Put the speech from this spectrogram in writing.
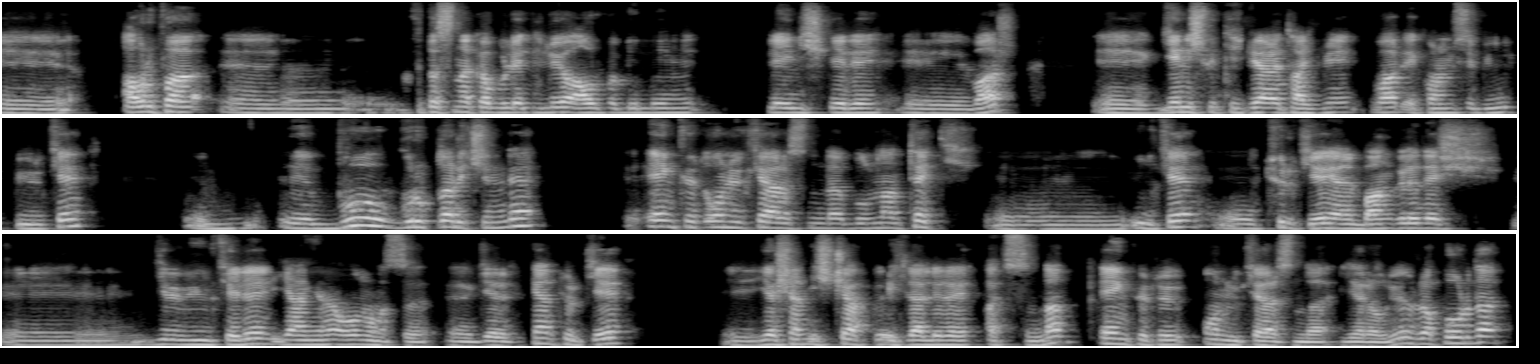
E, Avrupa e, kıtasına kabul ediliyor. Avrupa Birliği ile ilişkileri e, var. E, geniş bir ticaret hacmi var. Ekonomisi büyük bir ülke. E, bu gruplar içinde en kötü 10 ülke arasında bulunan tek ülke Türkiye. Yani Bangladeş gibi bir ülkeyle yan yana olmaması e, gerekirken Türkiye yaşanan işçi hakkı ihlalleri açısından en kötü 10 ülke arasında yer alıyor. Raporda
